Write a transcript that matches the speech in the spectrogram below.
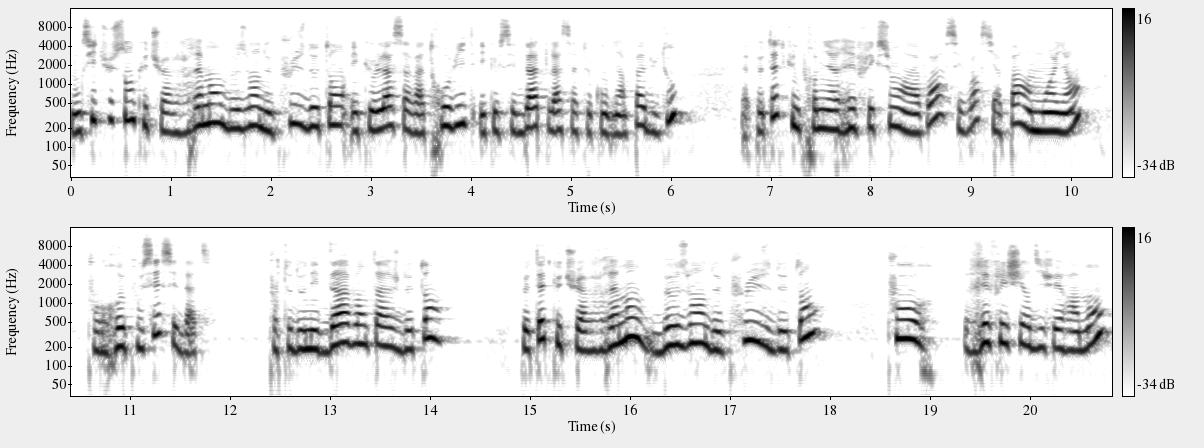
Donc si tu sens que tu as vraiment besoin de plus de temps et que là ça va trop vite et que ces dates-là ça te convient pas du tout, bah, peut-être qu'une première réflexion à avoir, c'est voir s'il n'y a pas un moyen pour repousser ces dates, pour te donner davantage de temps. Peut-être que tu as vraiment besoin de plus de temps pour réfléchir différemment,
